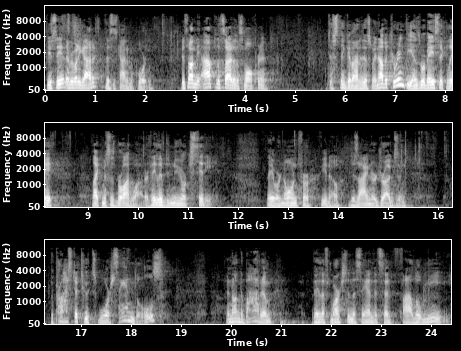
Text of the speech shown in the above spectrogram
Do you see it? Everybody got it? This is kind of important. It's on the opposite side of the small print. Just think about it this way. Now, the Corinthians were basically like Mrs. Broadwater. They lived in New York City. They were known for, you know, designer drugs. And the prostitutes wore sandals. And on the bottom, they left marks in the sand that said, Follow me.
